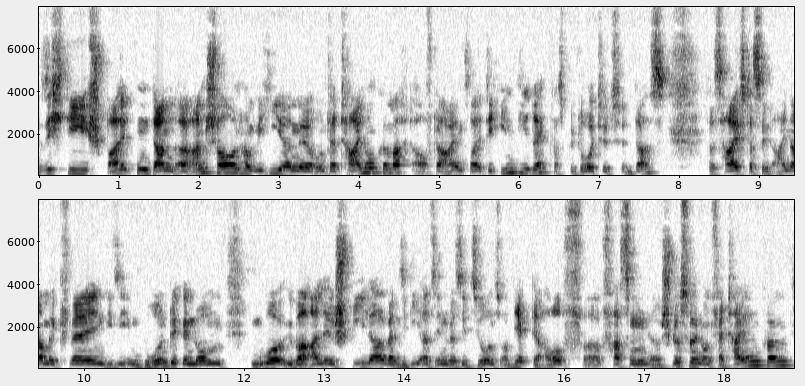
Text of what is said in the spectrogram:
sich die Spalten dann äh, anschauen, haben wir hier eine Unterteilung gemacht. Auf der einen Seite indirekt, was bedeutet das? Das heißt, das sind Einnahmequellen, die Sie im Grunde genommen nur über alle Spieler, wenn Sie die als Investitionsobjekte auffassen, äh, schlüsseln und verteilen können.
